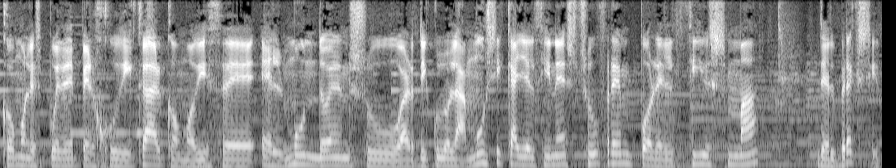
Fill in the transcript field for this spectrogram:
cómo les puede perjudicar, como dice El Mundo en su artículo, la música y el cine sufren por el cisma del Brexit.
